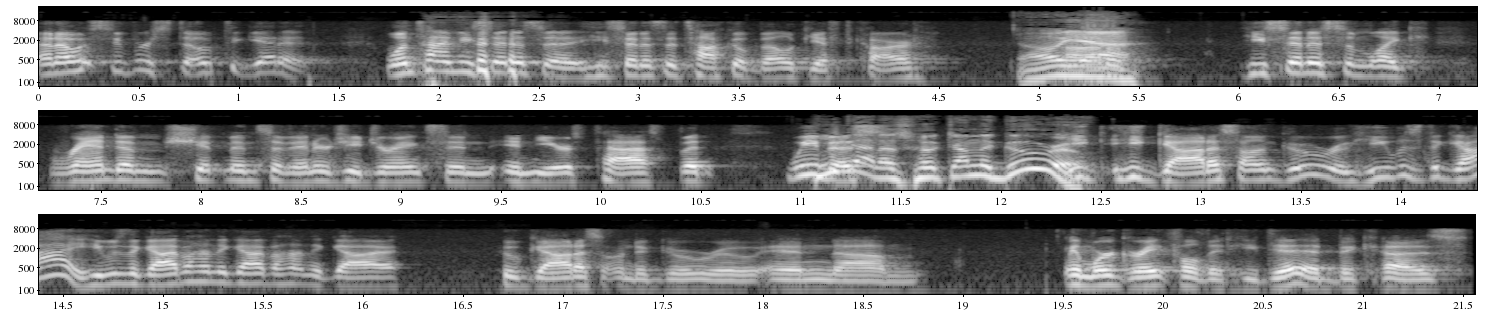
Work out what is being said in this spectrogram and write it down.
And I was super stoked to get it. One time he sent us a he sent us a Taco Bell gift card. Oh yeah. Uh, he sent us some like random shipments of energy drinks in, in years past, but he Weebus, got us hooked on the guru. he, he got us on Guru. He was the guy. He was the guy behind the guy behind the guy who got us onto Guru, and um, and we're grateful that he did because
